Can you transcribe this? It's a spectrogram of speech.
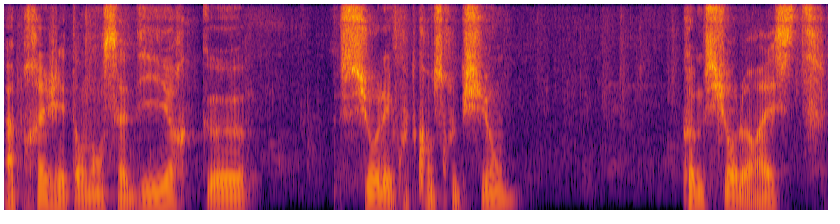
Après, j'ai tendance à dire que sur les coûts de construction, comme sur le reste,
